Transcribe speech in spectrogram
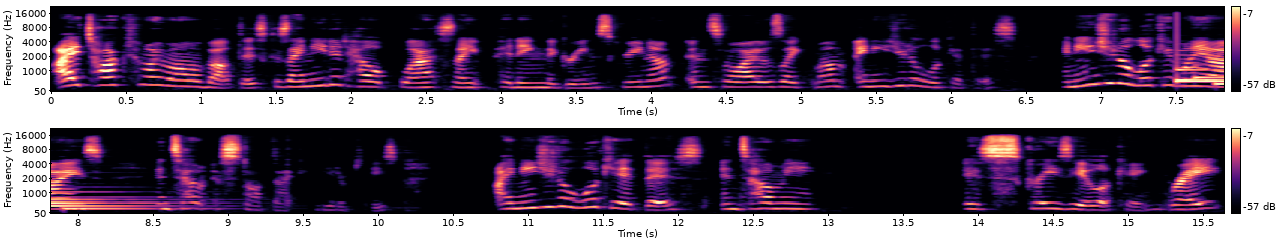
I talked to my mom about this because I needed help last night pinning the green screen up. And so I was like, Mom, I need you to look at this. I need you to look at my eyes and tell me. Stop that computer, please. I need you to look at this and tell me it's crazy looking, right?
